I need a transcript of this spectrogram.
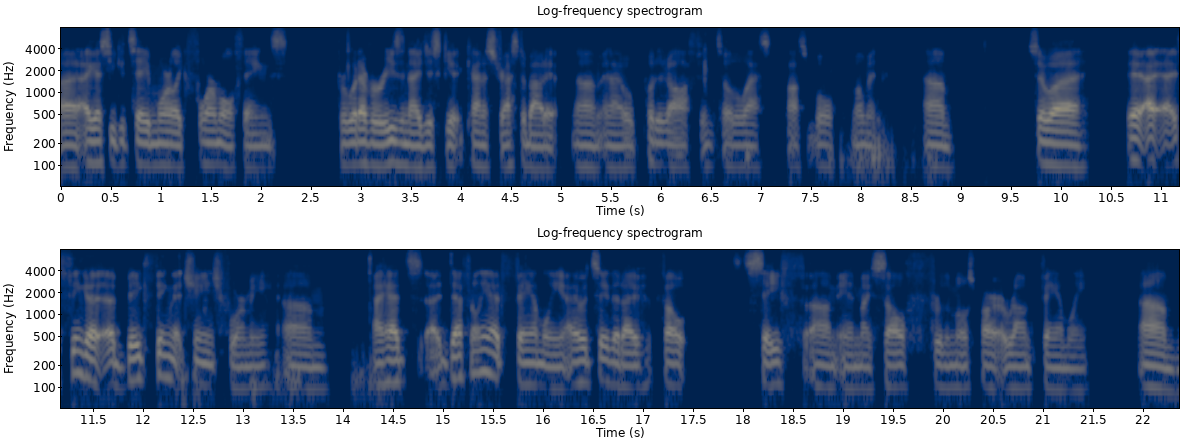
uh, I guess you could say more like formal things, for whatever reason, I just get kind of stressed about it, um, and I will put it off until the last possible moment. Um, so uh, I, I think a, a big thing that changed for me, um, I had I definitely had family. I would say that I felt safe um, and myself for the most part around family. Um,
